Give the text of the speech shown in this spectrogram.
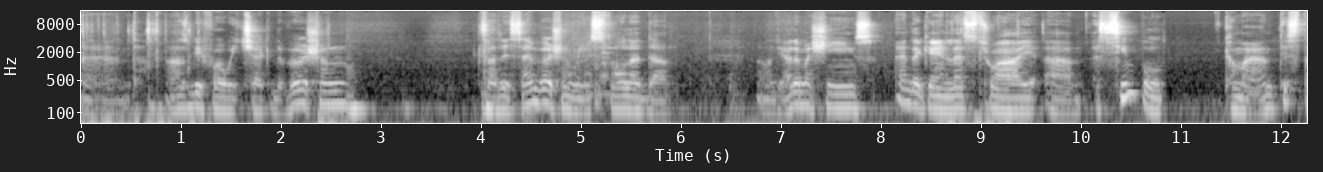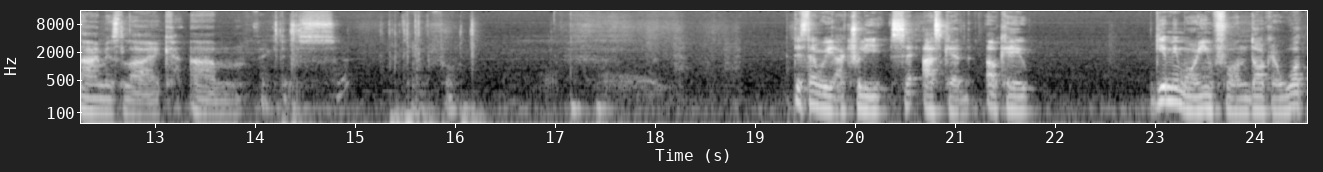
And as before, we check the version. Exactly the same version we installed uh, on the other machines. And again, let's try um, a simple command. This time is like, um, this info. This time we actually asked, okay, give me more info on Docker. What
